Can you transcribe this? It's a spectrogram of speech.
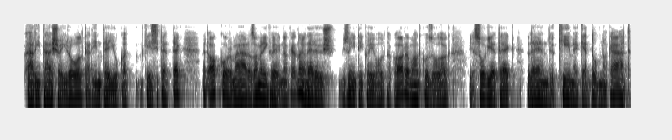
állításairól, tehát interjúkat készítettek, mert akkor már az amerikaiaknak nagyon erős bizonyítékai voltak arra vonatkozólag, hogy a szovjetek leendő kémeket dobnak át,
